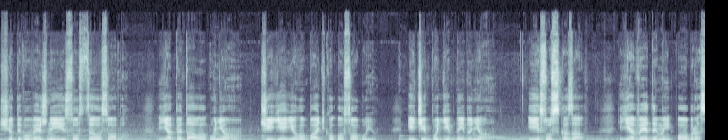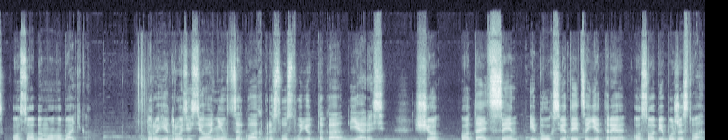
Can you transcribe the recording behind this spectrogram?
що дивовижний Ісус це особа. Я питала у нього, чи є його батько особою, і чи подібний до нього. І Ісус сказав: Я видимий образ особи мого батька. Дорогі друзі, сьогодні в церквах присутствує така єресь, що Отець, Син і Дух Святий це є три особі божества.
